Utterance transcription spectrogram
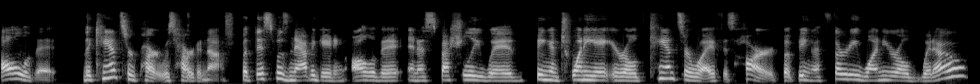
all of it. The cancer part was hard enough, but this was navigating all of it. And especially with being a 28 year old cancer wife is hard, but being a 31 year old widow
